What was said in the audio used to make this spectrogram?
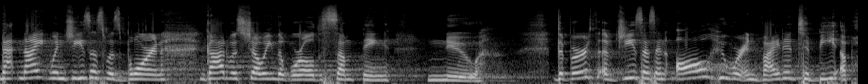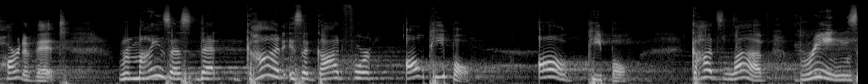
That night when Jesus was born, God was showing the world something new. The birth of Jesus and all who were invited to be a part of it reminds us that God is a God for all people, all people. God's love brings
